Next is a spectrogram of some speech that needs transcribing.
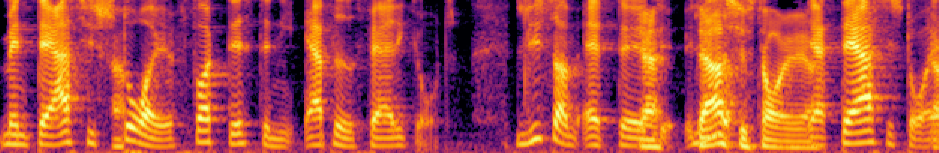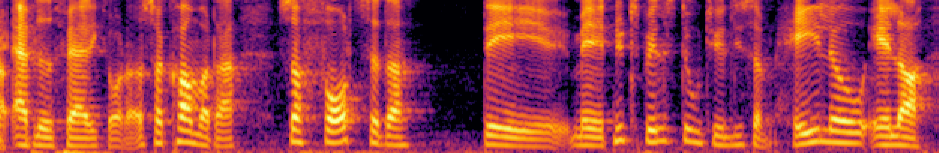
men deres historie ja. for Destiny er blevet færdiggjort. Ligesom at... Øh, ja, deres ligesom, historie, ja. ja. deres historie ja. er blevet færdiggjort. Og så kommer der... Så fortsætter det med et nyt spilstudie, ligesom Halo, eller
